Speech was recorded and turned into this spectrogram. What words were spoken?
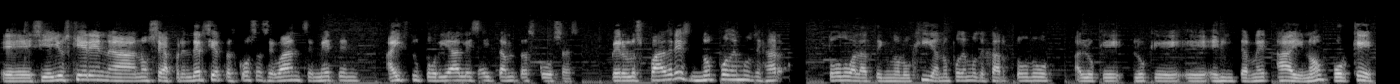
Eh, si ellos quieren, uh, no sé, aprender ciertas cosas, se van, se meten, hay tutoriales, hay tantas cosas. Pero los padres no podemos dejar todo a la tecnología, no podemos dejar todo a lo que, lo que eh, en Internet hay, ¿no? ¿Por qué?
